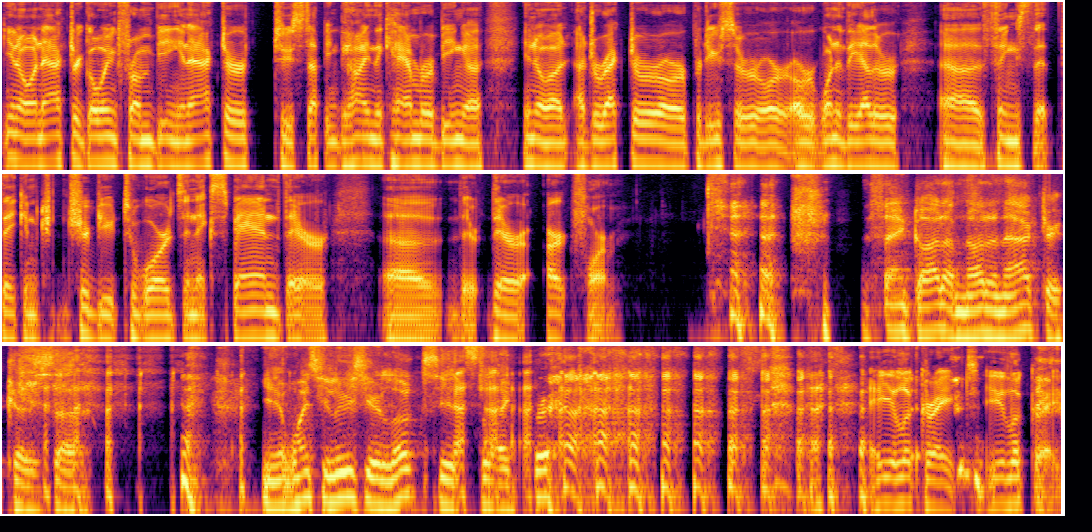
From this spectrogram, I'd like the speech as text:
you know an actor going from being an actor to stepping behind the camera being a you know a, a director or a producer or, or one of the other uh, things that they can contribute towards and expand their uh, their their art form Thank God I'm not an actor because. Uh, you know, once you lose your looks, it's like hey you look great you look great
